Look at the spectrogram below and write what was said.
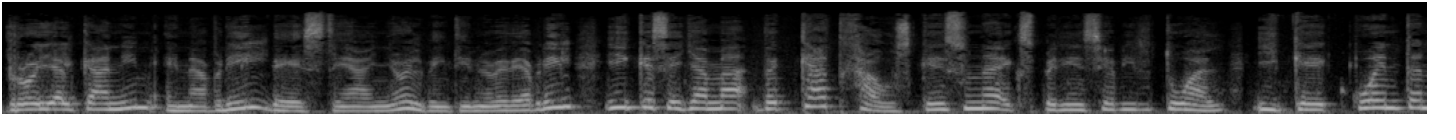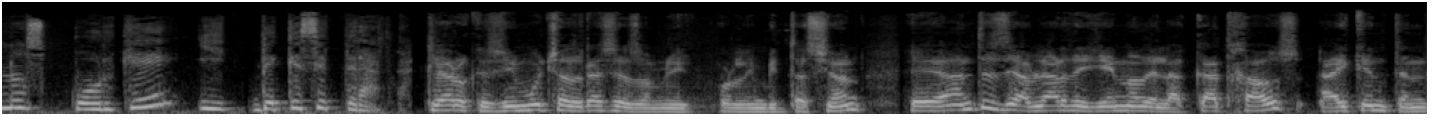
Royal Canin en abril de este año, el 29 de abril, y que se llama The Cat House, que es una experiencia virtual y que cuéntanos por qué y de qué se trata. Claro que sí, muchas gracias, Dominic, por la invitación. Eh, antes de hablar de lleno de la Cat House, hay que entender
